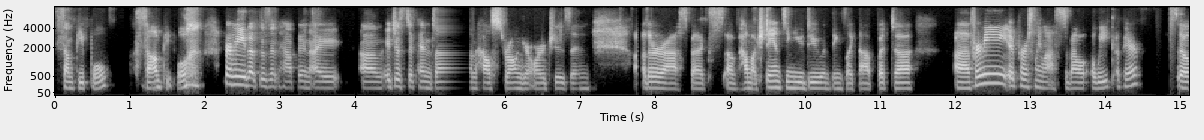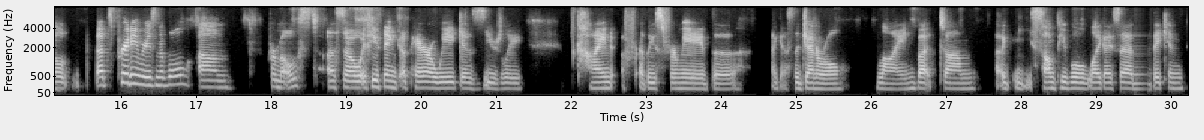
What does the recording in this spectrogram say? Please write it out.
Some people some people. For me, that doesn't happen. I um, it just depends on, how strong your arch is and other aspects of how much dancing you do and things like that. But uh, uh, for me, it personally lasts about a week a pair, so that's pretty reasonable um, for most. Uh, so if you think a pair a week is usually kind, of, at least for me, the I guess the general line, but um, some people, like I said, they can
